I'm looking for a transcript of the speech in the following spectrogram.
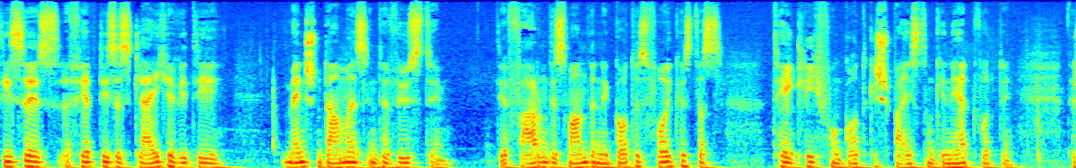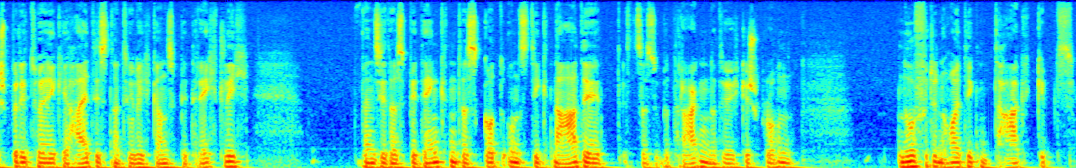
dieses, erfährt dieses Gleiche wie die Menschen damals in der Wüste. Die Erfahrung des wandernden Gottesvolkes, das täglich von Gott gespeist und genährt wurde. Der spirituelle Gehalt ist natürlich ganz beträchtlich. Wenn Sie das bedenken, dass Gott uns die Gnade, das Übertragen natürlich gesprochen, nur für den heutigen Tag gibt.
